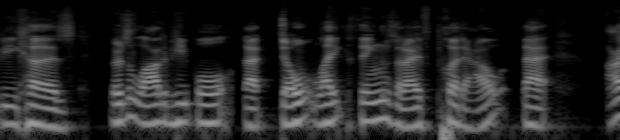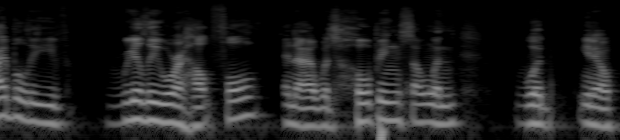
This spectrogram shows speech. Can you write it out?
because there's a lot of people that don't like things that I've put out that I believe really were helpful. And I was hoping someone would, you know,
